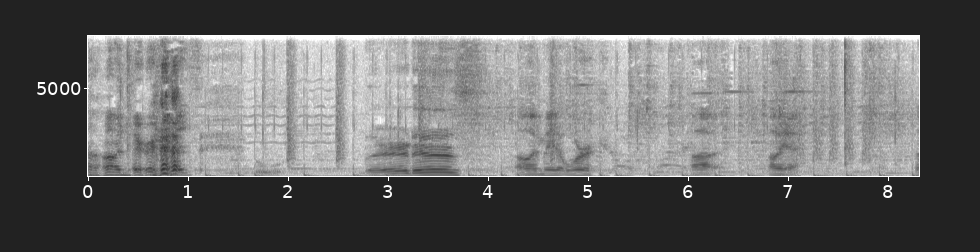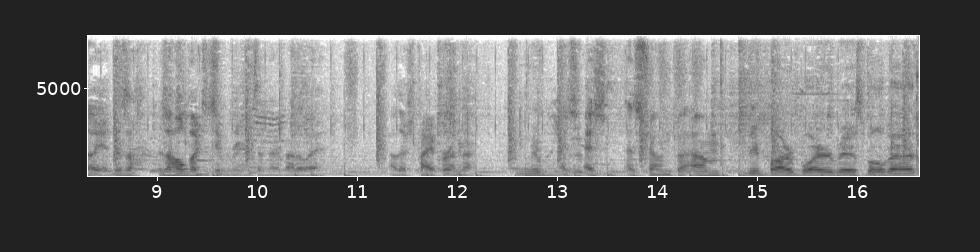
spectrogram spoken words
oh, there it is. There it is. oh, I made it work. Uh, oh yeah, oh yeah. There's a there's a whole bunch of Supermans in there, by the way. Oh, there's Piper in the as, as, as shown, but um. the barbed wire baseball bat.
